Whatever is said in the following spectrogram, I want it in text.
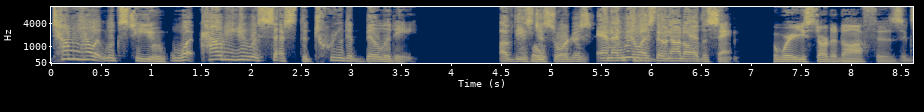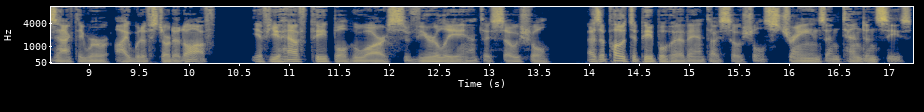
tell me how it looks to you. What, how do you assess the treatability of these well, disorders? And I realize they're not all the same. Where you started off is exactly where I would have started off. If you have people who are severely antisocial, as opposed to people who have antisocial strains and tendencies,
